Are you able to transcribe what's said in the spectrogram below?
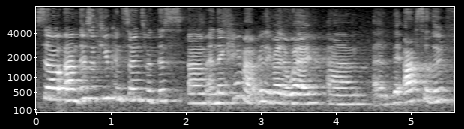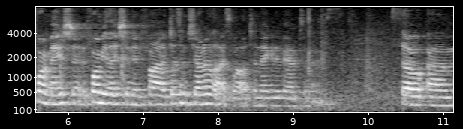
So um, there's a few concerns with this, um, and they came out really right away. Um, uh, the absolute formation, formulation in five doesn't generalize well to negative antonyms. So um,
